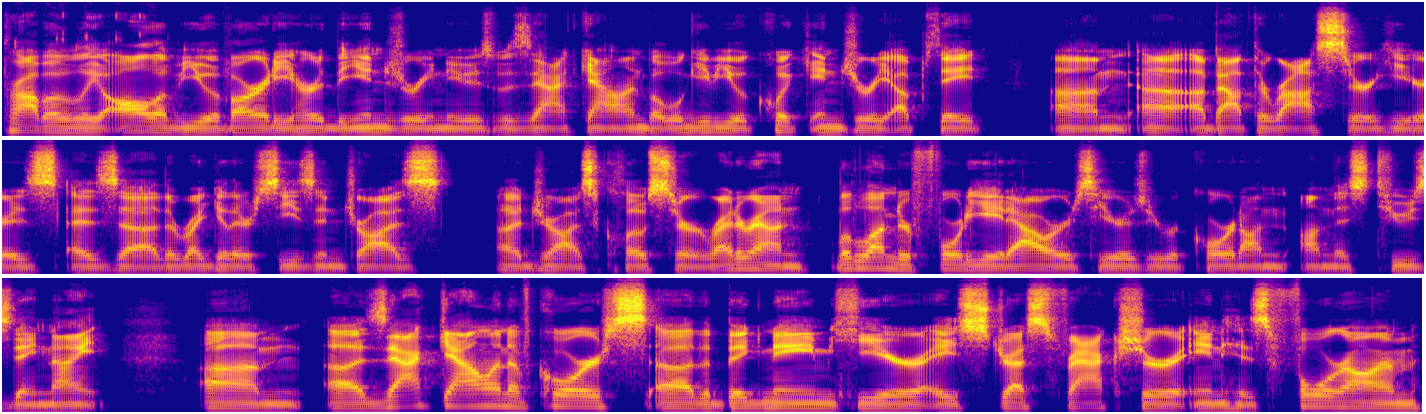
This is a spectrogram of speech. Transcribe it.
probably all of you have already heard the injury news with Zach Gallen, but we'll give you a quick injury update um, uh, about the roster here as as uh, the regular season draws uh, draws closer. Right around a little under 48 hours here as we record on on this Tuesday night. Um, uh, Zach Gallen, of course, uh, the big name here, a stress fracture in his forearm.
